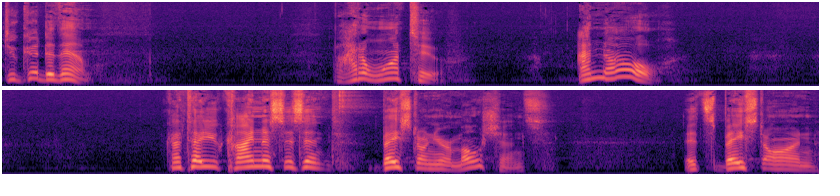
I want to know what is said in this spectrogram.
do good to them. But I don't want to. I know. Can I tell you, kindness isn't based on your emotions, it's based on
